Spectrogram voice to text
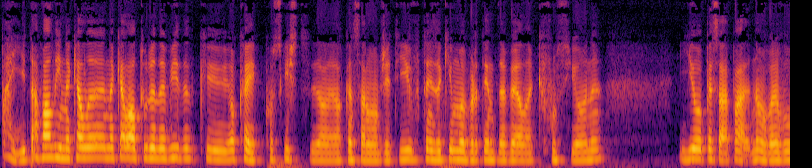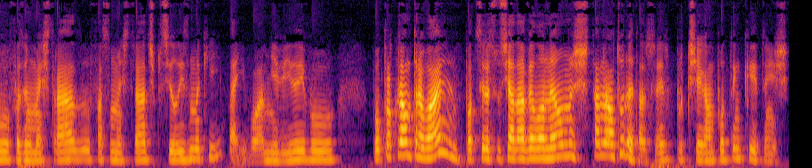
Pá, e estava ali naquela, naquela altura da vida de que, ok, conseguiste alcançar um objetivo, tens aqui uma vertente da vela que funciona, e eu a pensar, pá, não, agora vou fazer um mestrado, faço um mestrado, especializo-me aqui, pá, e vou à minha vida e vou, vou procurar um trabalho, pode ser associado à vela ou não, mas está na altura, estás a ver? Porque chega a um ponto em que tens,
